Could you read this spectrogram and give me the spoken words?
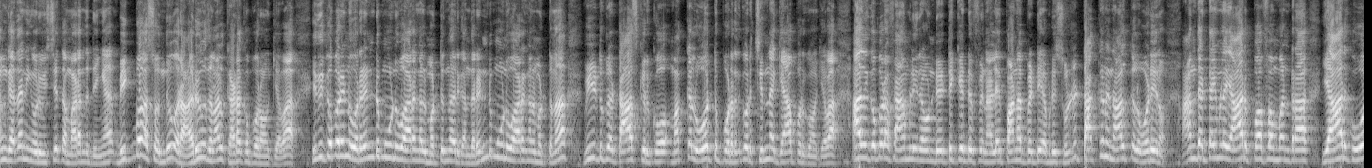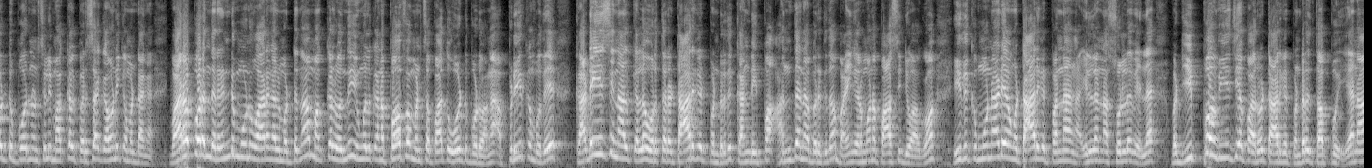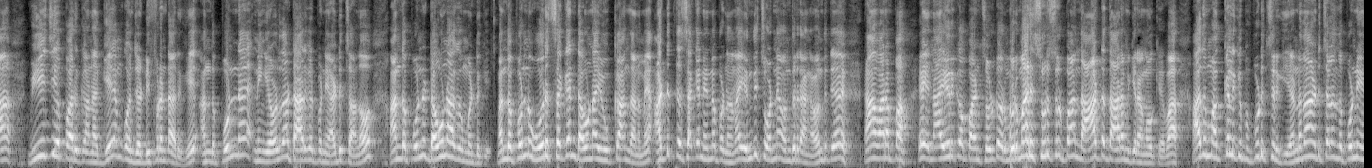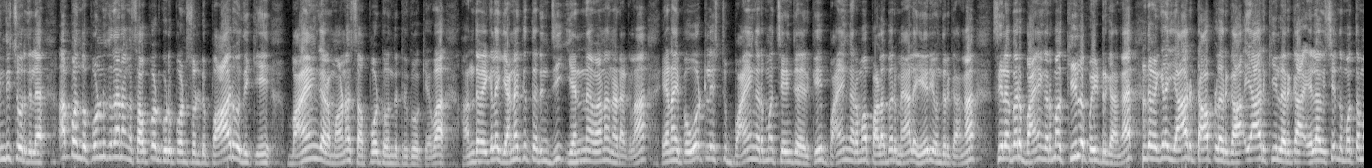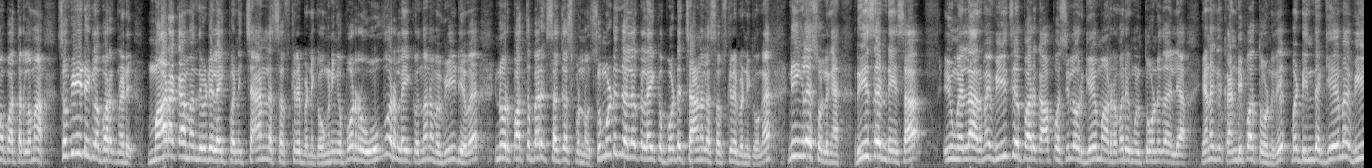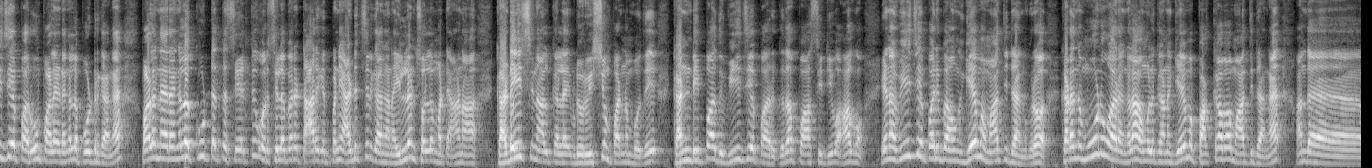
அங்கதான் நீங்க ஒரு விஷயத்த மறந்துட்டீங்க. பிக் பாஸ் வந்து ஒரு அறுபது நாள் கடக்க போறோம் ஓகேவா இதுக்கப்புறம் இன்னும் ஒரு ரெண்டு மூணு வாரங்கள் மட்டும்தான் இருக்கு. அந்த ரெண்டு மூணு வாரங்கள் மட்டும்தான் வீட்டுக்குள்ள டாஸ்க் இருக்கும் மக்கள் ஓட்டு ஓட்டு போடுறதுக்கு ஒரு சின்ன கேப் இருக்கும் ஓகேவா அதுக்கப்புறம் ஃபேமிலி ரவுண்டு டிக்கெட் ஃபினாலே பணப்பெட்டி அப்படி சொல்லிட்டு டக்குன்னு நாட்கள் ஓடிடும் அந்த டைமில் யார் பர்ஃபார்ம் பண்ணுறா யாருக்கு ஓட்டு போடணும்னு சொல்லி மக்கள் பெருசாக கவனிக்க மாட்டாங்க. வரப்போகிற இந்த ரெண்டு மூணு வாரங்கள் மட்டும்தான் மக்கள் வந்து இவங்களுக்கான பர்ஃபார்மன்ஸை பார்த்து ஓட்டு போடுவாங்க. அப்படி இருக்கும்போது கடைசி நாட்களில் ஒருத்தரை டார்கெட் பண்ணுறது கண்டிப்பாக அந்த நபருக்கு தான் பயங்கரமான பாசிட்டிவ் ஆகும். இதுக்கு முன்னாடி அவங்க டார்கெட் பண்ணாங்க. இல்லை நான் சொல்லவே இல்லை. பட் இப்போ விஜே பார்வை டார்கெட் பண்ணுறது தப்பு. ஏன்னா விஜே பார்க்கான கேம் கொஞ்சம் டிஃப்ரெண்ட்டாக இருக்குது அந்த பொண்ணை நீங்கள் எவ்வளோ தான் டார்கெட் பண்ணி அடித்தாலும் அந்த பொண்ணு டவுன் ஆக மாட்டுக்கு. அந்த பொண்ணு ஒரு செகண்ட் டவுன் ஆகி உட்கார்ந்தாலுமே அடுத்த செகண்ட் என்ன பண்ணுதுன்னா எந்திரிச்ச உடனே வந்துடுறாங்க. வந்துட்டு நான் வரப்பா ஏய் நான் இருக்கப்பான்னு சொல்லிட்டு ஒரு- மாதிரி சுறுசுறுப்பா அந்த ஆட்டத்தை ஆரம்பிக்கிறாங்க ஓகேவா அது மக்களுக்கு இப்போ பிடிச்சிருக்கு. என்னதான் அடிச்சாலும் அந்த பொண்ணு எந்திரிச்சு வருது இல்லை அப்ப அந்த பொண்ணுக்கு தான் நாங்கள் சப்போர்ட் கொடுப்போம்னு சொல்லிட்டு பார்வதிக்கு பயங்கரமான சப்போர்ட் வந்துட்டு இருக்கு ஓகேவா அந்த வகையில் எனக்கு தெரிஞ்சு என்ன வேணா நடக்கலாம். ஏன்னா இப்போ ஓட் லிஸ்ட் பயங்கரமா சேஞ்ச் ஆயிருக்கு. பயங்கரமா பல பேர் மேல ஏறி வந்திருக்காங்க. சில பேர் பயங்கரமா கீழே போயிட்டு இருக்காங்க. அந்த வகையில் யார் டாப்ல இருக்கா? யார் கீழே இருக்கா? எல்லா விஷயத்தை மொத்தமா பாத்திரலாமா ஸோ வீடியோக்குள்ள போறதுக்கு முன்னாடி மறக்காம இந்த வீடியோ லைக் பண்ணி சேனலை சப்ஸ்கிரைப் பண்ணிக்கோங்க. நீங்க போடுற ஒவ்வொரு லைக் வந்து நம்ம வீடியோவை இன்னொரு பத்து பேருக்கு சஜஸ்ட் பண்ணும். ஸோ முடிஞ்ச அளவுக்கு லைக் போட்டு சேனலை சப்ஸ்கிரைப் பண்ணிக்கோங்க. நீங்களே சொல்லுங்க. ரீசெண்ட் டேஸா இவங்க எல்லாருமே விஜே பார்க்கு ஆப்போசிட்ல ஒரு கேம் ஆடுற மாதிரி உங்களுக்கு தோணுதா இல்லையா? எனக்கு கண்டிப்பா தோணுது. பட் இந்த கேமை விஜே பார்வும் பல இடங்களில் போட்டிருக்காங்க. பல நேரங்களில் கூட்டத்தை சேர்த்து ஒரு சில பேரை டார்கெட் பண்ணி அடிச்சிருக்காங்க. நான் இல்லைன்னு சொல்ல மாட்டேன். ஆனா கடைசி நாட்கள்ல இப்படி ஒரு விஷயம் பண்ணும்போது கண்டிப்பா அது விஜே பார்க்கு தான் பாசிட்டிவ் ஆகும். ஏன்னா விஜே பார் இப்போ அவங்க கேமை மாத்திட்டாங்க ப்ரோ கடந்த மூணு வாரங்களாக அவங்களுக்கான கேமை பக்காவாக மாற்றிட்டாங்க அந்த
